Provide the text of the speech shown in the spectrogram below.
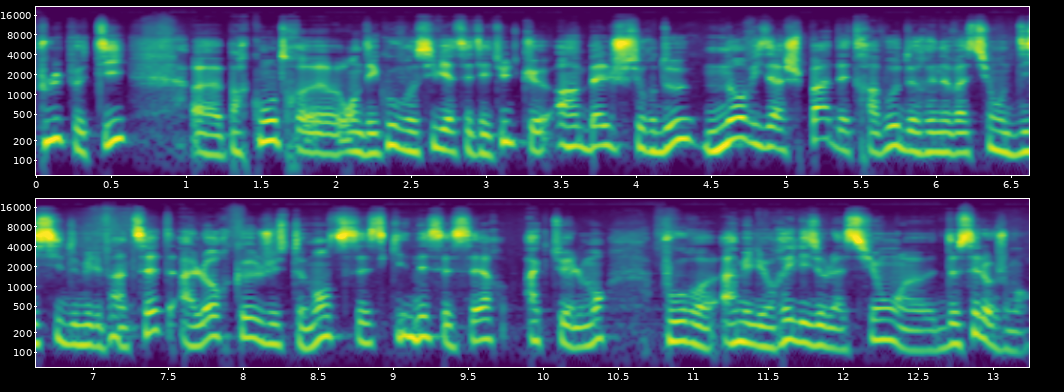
plus petit. Par contre, on découvre aussi via cette étude qu'un Belge sur deux n'envisage pas des travaux de rénovation d'ici 2027, alors que justement c'est ce qui est nécessaire actuellement pour améliorer l'isolation de ces logements.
